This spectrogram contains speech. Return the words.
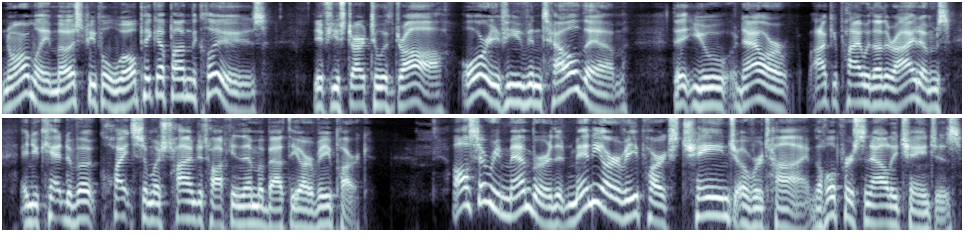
normally most people will pick up on the clues if you start to withdraw, or if you even tell them that you now are occupied with other items and you can't devote quite so much time to talking to them about the RV park. Also, remember that many RV parks change over time. The whole personality changes.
